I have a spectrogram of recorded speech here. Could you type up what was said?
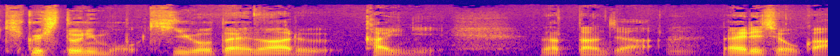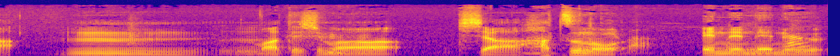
聞く人にも聞き応えのある回になったんじゃないでしょうか。うん、まあ、手島記者初の NNN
